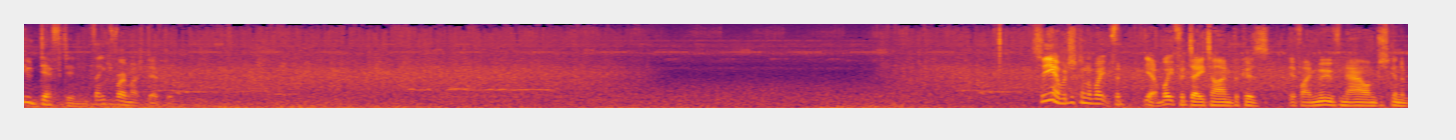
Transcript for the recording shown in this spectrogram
you, Deftin. Thank you very much, Deftin. So yeah, we're just gonna wait for yeah, wait for daytime because if I move now, I'm just gonna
